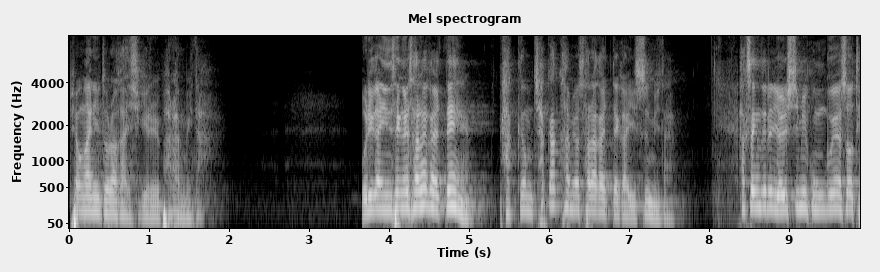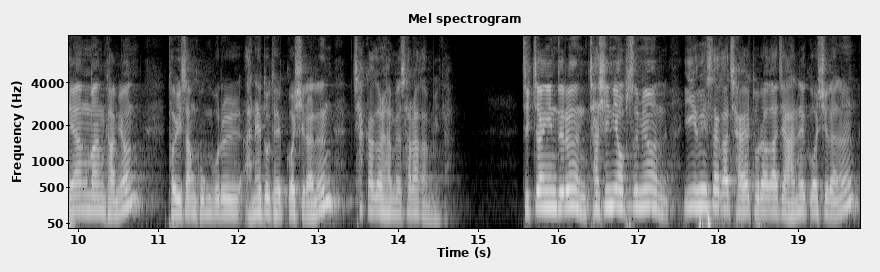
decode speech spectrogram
평안히 돌아가시기를 바랍니다. 우리가 인생을 살아갈 때 가끔 착각하며 살아갈 때가 있습니다. 학생들은 열심히 공부해서 대학만 가면 더 이상 공부를 안 해도 될 것이라는 착각을 하며 살아갑니다. 직장인들은 자신이 없으면 이 회사가 잘 돌아가지 않을 것이라는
